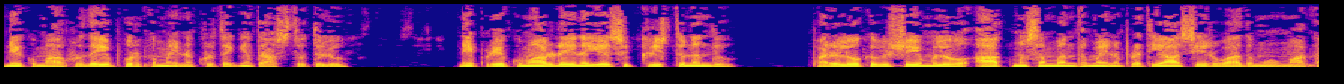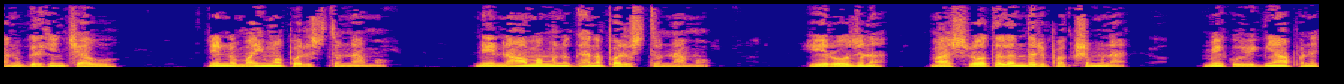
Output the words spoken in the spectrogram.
నీకు మా హృదయపూర్వకమైన కృతజ్ఞతాస్థుతులు. నీ ప్రియకుమారుడైన యేసుక్రీస్తునందు పరలోక విషయములో ఆత్మ సంబంధమైన ప్రతి ఆశీర్వాదము మాకు అనుగ్రహించావు నిన్ను మహిమపరుస్తున్నాము. నీ నామమును ఘనపరుస్తున్నాము. ఈ రోజున మా శ్రోతలందరి పక్షమున మీకు విజ్ఞాపన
